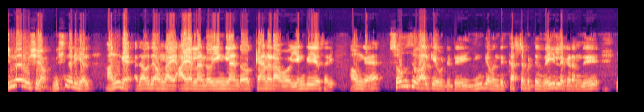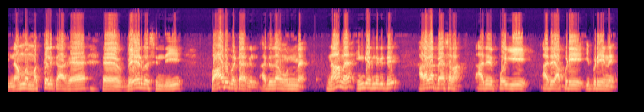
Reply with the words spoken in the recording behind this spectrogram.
இன்னொரு விஷயம் மிஷினரிகள் அங்க அதாவது அவங்க அயர்லாண்டோ இங்கிலாண்டோ கனடாவோ எங்கேயோ சரி அவங்க சொகுசு வாழ்க்கையை விட்டுட்டு இங்க வந்து கஷ்டப்பட்டு வெயில்ல கிடந்து நம்ம மக்களுக்காக வேர்வை சிந்தி பாடுபட்டார்கள். அதுதான் உண்மை. நாம இங்க இருந்துகிட்டு அழகா பேசலாம். அது பொய் அது அப்படி இப்படின்னு.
